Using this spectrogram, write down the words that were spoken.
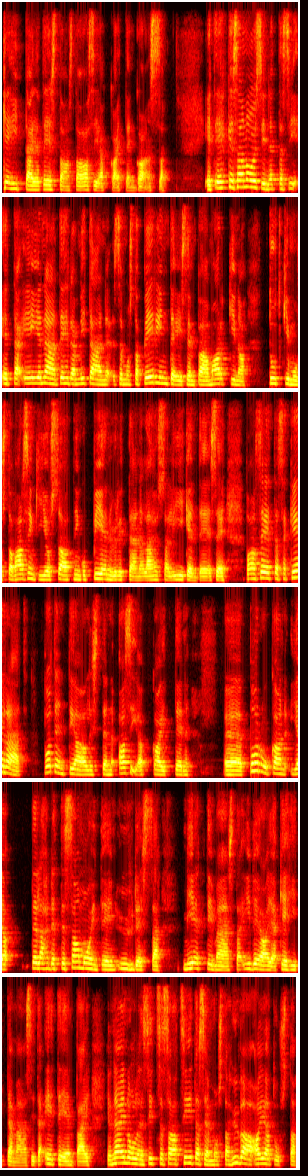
kehittää ja testaa sitä asiakkaiden kanssa. Et ehkä sanoisin, että, että ei enää tehdä mitään semmoista perinteisempää markkinatutkimusta, varsinkin jos sä oot niin pienyrittäjänä lähdössä liikenteeseen, vaan se, että sä keräät potentiaalisten asiakkaiden porukan ja te lähdette samoin tein yhdessä miettimään sitä ideaa ja kehittämään sitä eteenpäin. Ja näin ollen sitten sä saat siitä semmoista hyvää ajatusta,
